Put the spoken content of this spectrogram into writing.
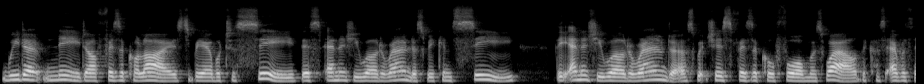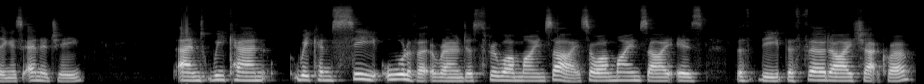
we don't need our physical eyes to be able to see this energy world around us. We can see the energy world around us, which is physical form as well, because everything is energy. And we can we can see all of it around us through our mind's eye. So our mind's eye is the, the, the third eye chakra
